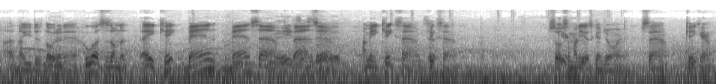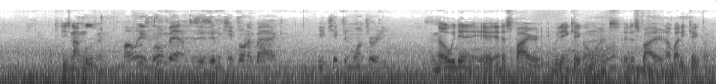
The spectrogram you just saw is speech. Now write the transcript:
I know you just loaded in. Who else is on the? Hey, kick ban, ban Sam, Yeah, ban it. Sam. I mean, kick Sam, kick Sam. So somebody else can join. Sam, kick him. He's not moving. Why don't we just room ban him? Because he's gonna keep throwing back. You kicked him once already. No, we didn't. It, it expired. We didn't kick him once. It expired. Nobody kicked him.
